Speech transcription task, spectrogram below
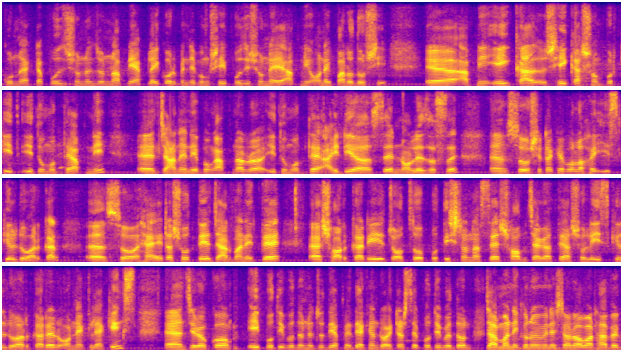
কোনো একটা পজিশনের জন্য আপনি অ্যাপ্লাই করবেন এবং সেই পজিশনে আপনি অনেক পারদর্শী। আপনি এই কাজ সেই কাজ সম্পর্কে ইত- ইতিমধ্যে আপনি জানেন এবং আপনার ইতিমধ্যে আইডিয়া আছে নলেজ আছে। সো সেটাকে বলা হয় স্কিল্ড ওয়ার্কার সো হ্যাঁ এটা সত্যি, জার্মানিতে সরকারি যত প্রতিষ্ঠান আছে, সব জায়গাতে আসলে স্কিল্ড ওয়ার্কারের অনেক ল্যাকিংস যেরকম এই প্রতিবেদনে যদি আপনি দেখেন রয়টার্সের প্রতিবেদন German economy minister Robert Habeck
